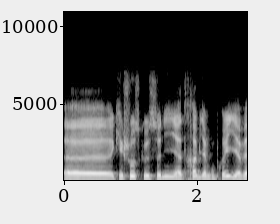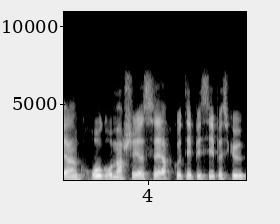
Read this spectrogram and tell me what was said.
euh, quelque chose que Sony a très bien compris. Il y avait un gros gros marché à faire côté PC parce que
